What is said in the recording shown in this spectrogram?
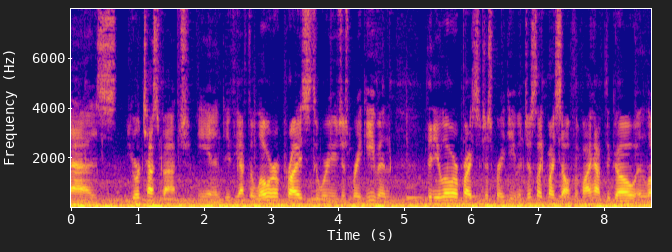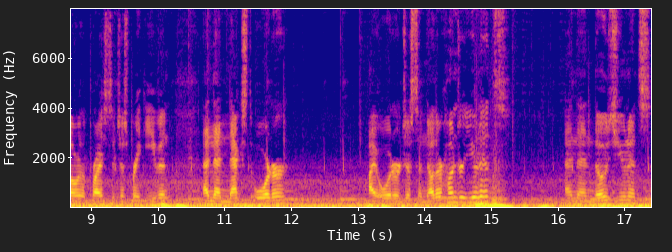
as your test batch, and if you have to lower a price to where you just break even, then you lower a price to just break even. Just like myself, if I have to go and lower the price to just break even, and then next order, I order just another hundred units and then those units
